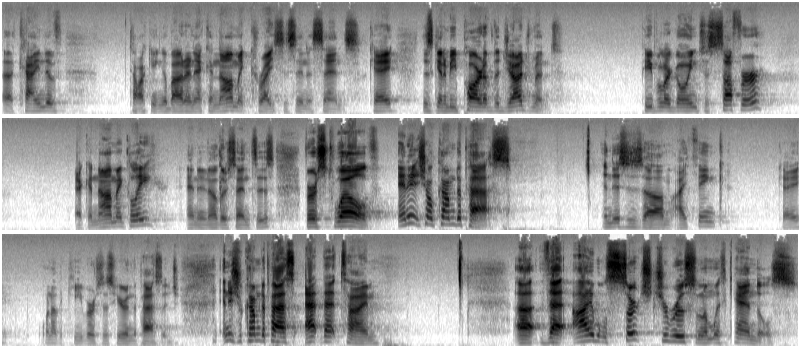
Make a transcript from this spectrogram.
a kind of talking about an economic crisis in a sense. Okay, this is going to be part of the judgment. People are going to suffer economically and in other senses. Verse 12, and it shall come to pass. And this is, um, I think, Okay? One of the key verses here in the passage. And it shall come to pass at that time uh, that I will search Jerusalem with candles.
